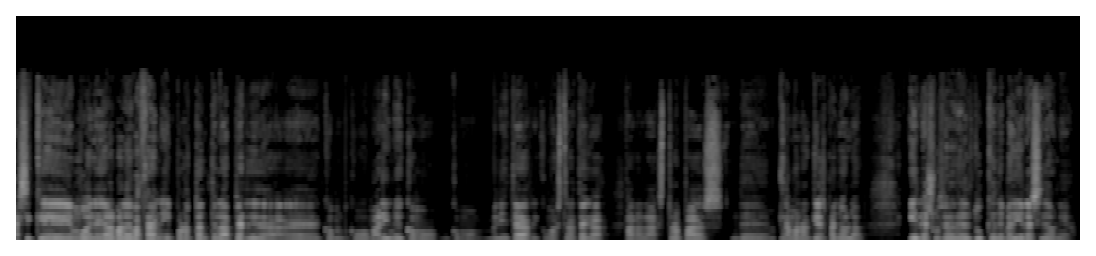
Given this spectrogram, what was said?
Así que muere Álvaro de Bazán, importante la pérdida eh, como, marino y como, como, militar y como estratega para las tropas de la monarquía española, y le sucede el duque de Medina Sidonia,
